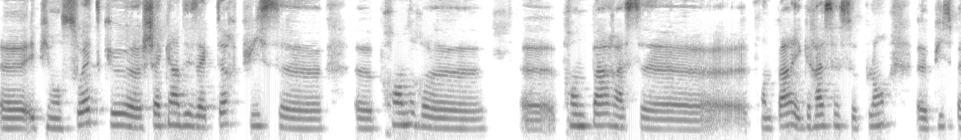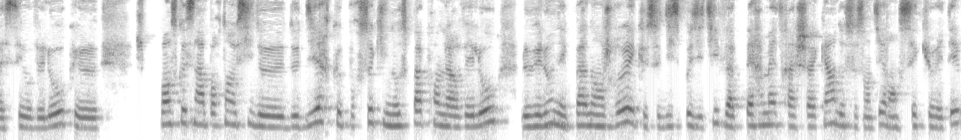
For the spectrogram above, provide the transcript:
et puis on souhaite que chacun des acteurs puisse prendre euh, prendre part à ce, prendre part et grâce à ce plan euh, puisse passer au vélo. Que je pense que c'est important aussi de, dire que pour ceux qui n'osent pas prendre leur vélo, le vélo n'est pas dangereux et que ce dispositif va permettre à chacun de se sentir en sécurité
